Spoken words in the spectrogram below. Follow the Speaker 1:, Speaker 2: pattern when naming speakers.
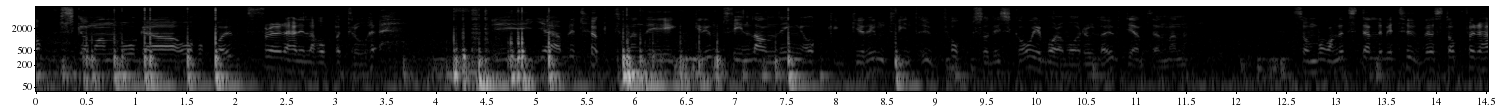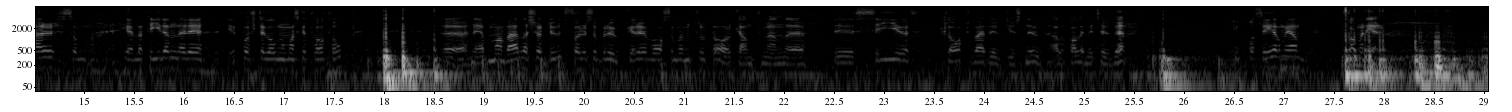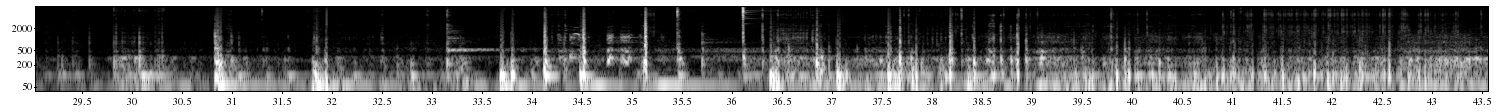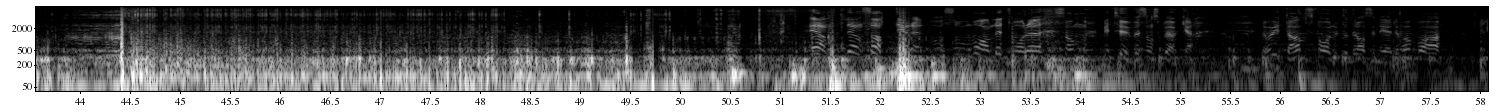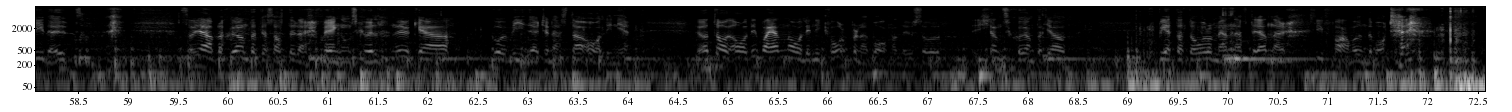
Speaker 1: hopp. Ska man våga och hoppa ut för det här lilla hoppet tro? Det är jävligt högt men det är grymt fin landning och grymt fint uthopp så det ska ju bara vara att rulla ut egentligen men som vanligt ställde mitt huvud stopp för det här som hela tiden när det är första gången man ska ta ett hopp. Uh, när man väl har kört ut för det så brukar det vara som en trottoarkant men uh, det ser ju klart värre ut just nu, i alla fall i mitt huvud. Vi får se om jag tar mig ner. Det var inte alls farligt att dra sig ner, det var bara att glida ut. Så jävla skönt att jag satte det där för en gångs skull. Nu kan jag gå vidare till nästa A-linje. Jag tar, ja, det är bara en A-linje kvar på den här banan nu så det känns skönt att jag betat av dem en efter en här. Fy fan vad underbart.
